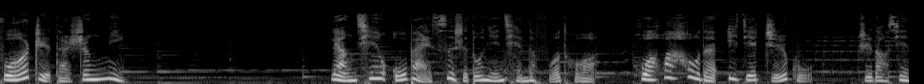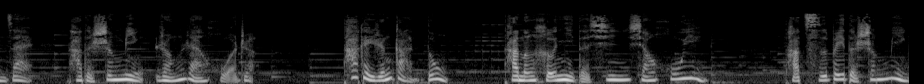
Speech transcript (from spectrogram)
佛指的生命。两千五百四十多年前的佛陀，火化后的一节指骨，直到现在，他的生命仍然活着。他给人感动，他能和你的心相呼应。他慈悲的生命、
